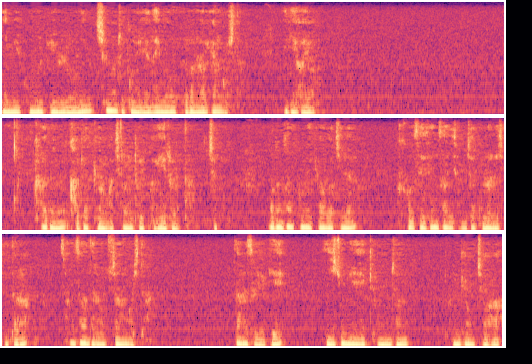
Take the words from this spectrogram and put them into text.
이미 곡물 비율론인 실물 조건에 의한 해명을 불가능하게 하는 것이다. 이리하여 리카르도는 가격 교환 가치론을 도입하기에 이르렀다. 즉, 모든 상품의 교환 가치는 그것의 생산이 점차 곤란해짐에 따라 상승한다라고 주장한 것이다. 따라서 여기에 이중의 경정, 경경 저하,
